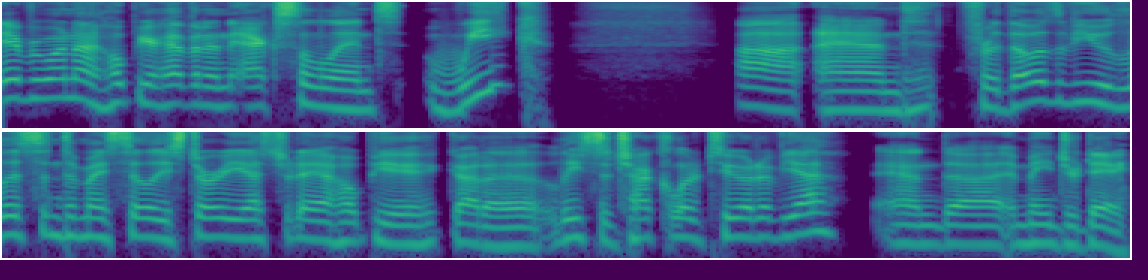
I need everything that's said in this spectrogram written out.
Hey everyone, I hope you're having an excellent week. Uh, and for those of you who listened to my silly story yesterday, I hope you got a, at least a chuckle or two out of you and uh, it made your day.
